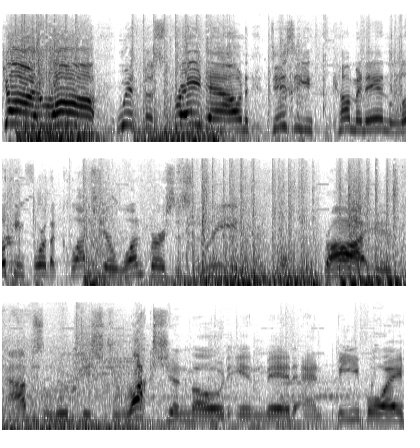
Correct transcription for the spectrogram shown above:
God! Raw with the spray down. Dizzy coming in, looking for the clutch here. One versus three. Raw is absolute destruction mode in mid, and B-Boy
